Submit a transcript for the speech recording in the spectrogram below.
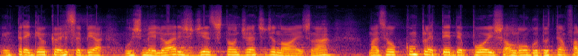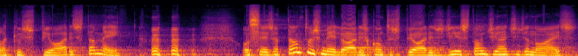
Entreguei o que eu recebi. Os melhores dias estão diante de nós, né? Mas eu completei depois, ao longo do tempo, falar que os piores também. Ou seja, tanto os melhores quanto os piores dias estão diante de nós.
